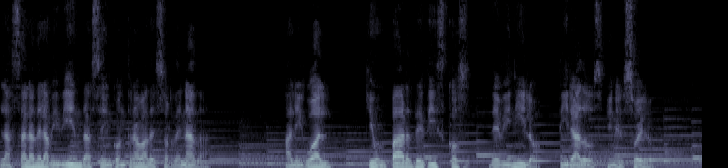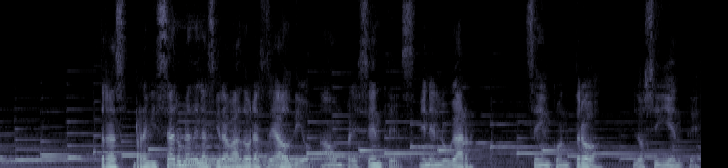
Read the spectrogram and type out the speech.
la sala de la vivienda se encontraba desordenada, al igual que un par de discos de vinilo tirados en el suelo. Tras revisar una de las grabadoras de audio aún presentes en el lugar, se encontró lo siguiente.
